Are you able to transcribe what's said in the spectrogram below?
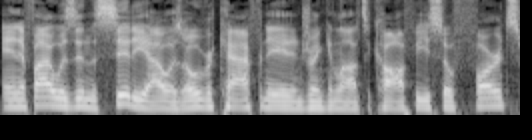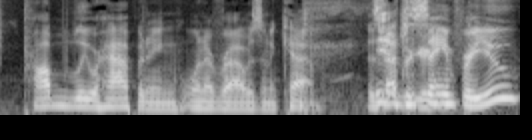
And if I was in the city, I was over caffeinated and drinking lots of coffee. So farts probably were happening whenever I was in a cab. Is that the same for you?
